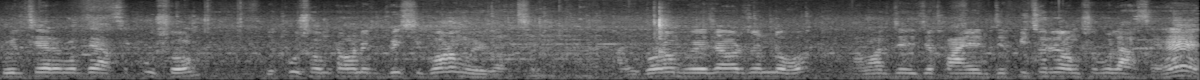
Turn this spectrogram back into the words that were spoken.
হুইল চেয়ারের মধ্যে আছে কুসুম। এই কুসুমটা অনেক বেশি গরম হয়ে যাচ্ছে। আর গরম হয়ে যাওয়ার জন্য আমার যে, এই যে পায়ের যে পিছনের অংশগুলো আছে হ্যাঁ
